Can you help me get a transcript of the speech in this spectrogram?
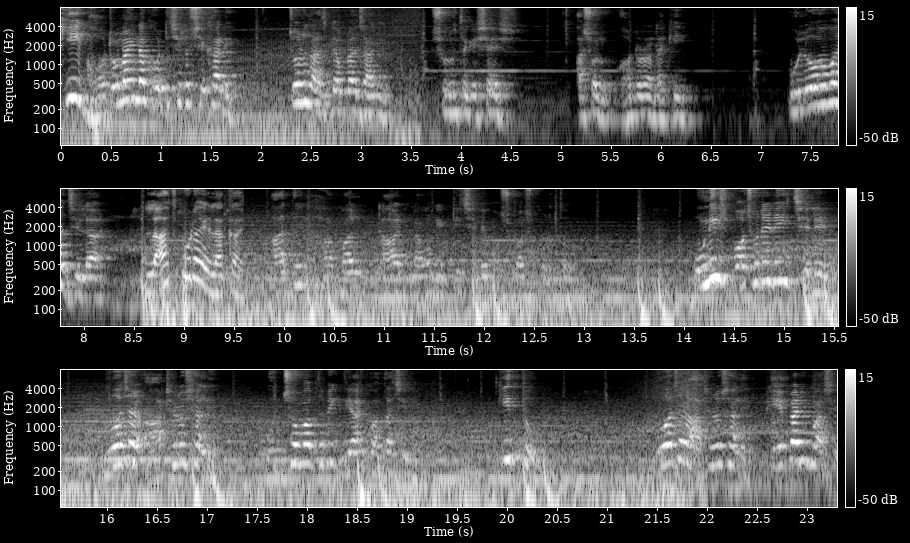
কি- ঘটনাই না ঘটেছিল সেখানে? চলুন, আজকে আমরা জানি। শুরু থেকে শেষ। আসল ঘটনাটা কি? পুলওয়ামা জেলার লাতপুরা এলাকায় আদিল হামাল ডার নামক একটি ছেলে বসবাস করত। উনিশ বছরের এই ছেলে দু আঠেরো সালে উচ্চ মাধ্যমিক দেওয়ার কথা ছিল। কিন্তু দু আঠেরো সালে ফেব্রুয়ারি মাসে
